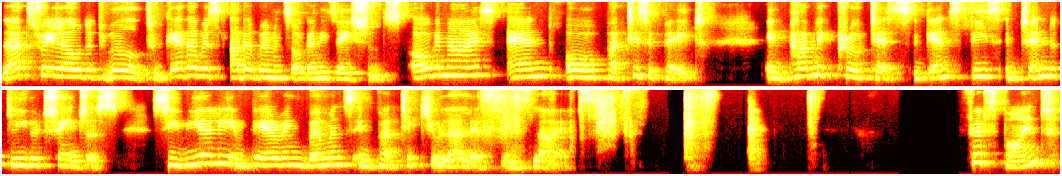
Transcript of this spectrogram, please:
LAZ Reloaded will, together with other women's organizations, organize and or participate in public protests against these intended legal changes, severely impairing women's, in particular lesbians' lives. Fifth point,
